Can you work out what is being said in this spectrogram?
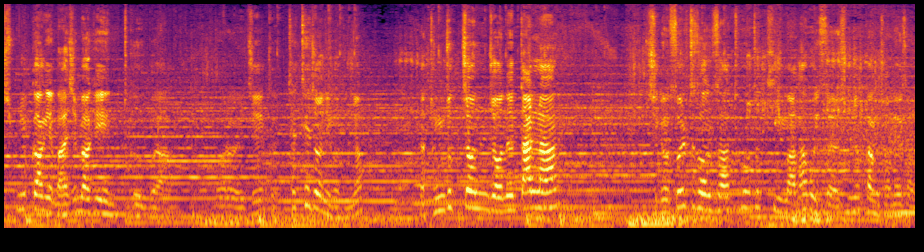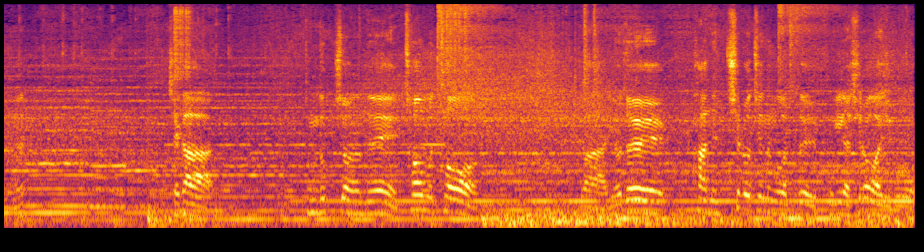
16강의 마지막인 그 뭐야 뭐라 그러지? 그 태태전이거든요. 그러니까 동족전전은 딸랑 지금 솔트 선수와 토드키만 하고 있어요. 16강 전에서는 제가 동독전을 처음부터 와, 8판은 치러지는 것을 보기가 싫어가지고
